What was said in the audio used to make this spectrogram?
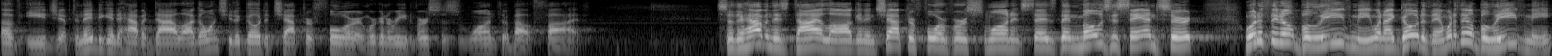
of Egypt? And they begin to have a dialogue. I want you to go to chapter 4, and we're going to read verses 1 to about 5. So they're having this dialogue, and in chapter 4, verse 1, it says, Then Moses answered, What if they don't believe me when I go to them? What if they don't believe me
